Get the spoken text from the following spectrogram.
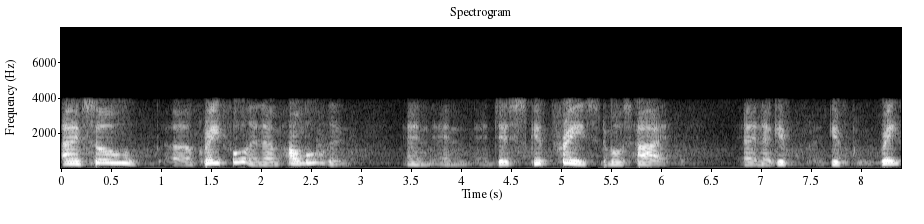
I am so uh, grateful and I'm humbled and, and and and just give praise to the Most High, and I give give great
